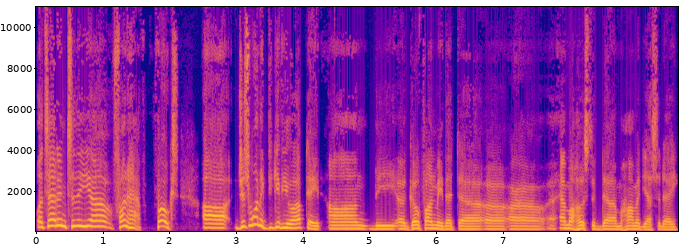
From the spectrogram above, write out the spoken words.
let's head into the uh, fun half, folks. Uh, just wanted to give you an update on the uh, GoFundMe that uh, uh, uh, Emma hosted uh, Muhammad yesterday,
